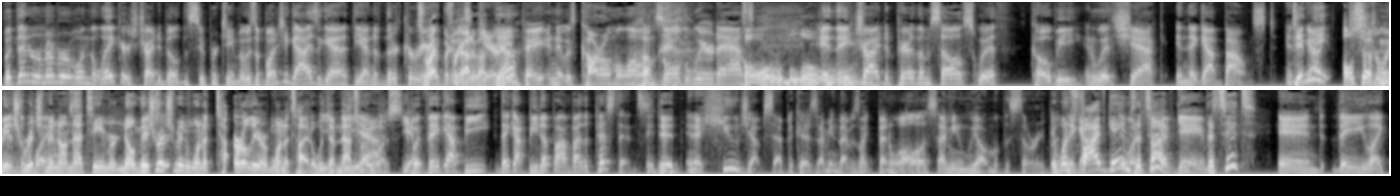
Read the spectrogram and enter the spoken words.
But then remember when the Lakers tried to build the super team? It was a bunch of guys again at the end of their career. right, But forgot it was about- Gary yeah. Payton. It was Karl Malone's Oh, old weird ass. Karl Malone. And they tried to pair themselves with Kobe and with Shaq, and they got bounced. And Didn't got they also have Mitch the Richmond on that team? Or no, Mitch, Mitch Richmond won a t- earlier won a title with them. That's yeah, what it was. Yeah, But they got beat. They got beat up on by the Pistons. They did. in a huge upset because I mean that was like Ben Wallace. I mean we all know the story. But it won they got- five they games. won That's five it. games. That's it. and they like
